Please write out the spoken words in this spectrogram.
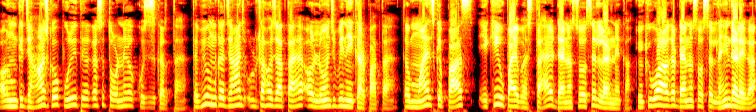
और उनके जहाज़ को पूरी तरीके से तोड़ने की कोशिश करता है। तभी उनका जहाज़ उल्टा हो जाता है और लॉन्च भी नहीं कर पाता है। तब माइल्स के पास एक ही उपाय बचता है डायनासोर से लड़ने का। क्योंकि वह अगर डायनासोर से नहीं लड़ेगा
